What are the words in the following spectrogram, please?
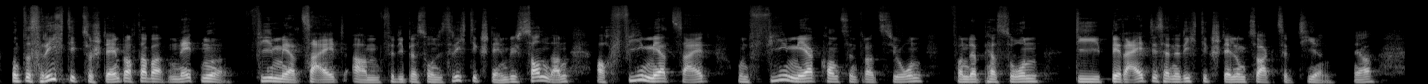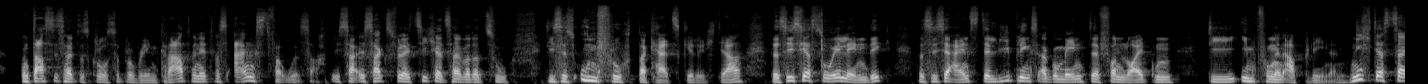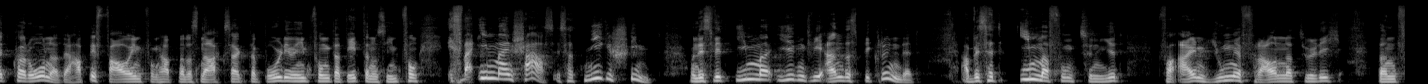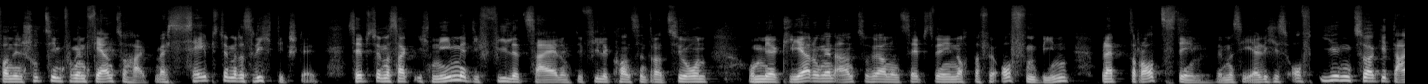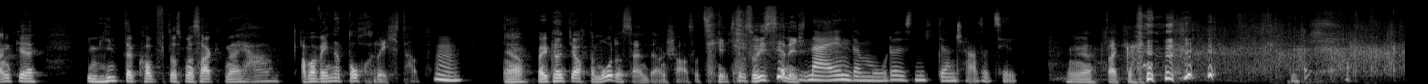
Und das richtig zu stellen braucht aber nicht nur viel mehr Zeit ähm, für die Person, die es richtig stellen will, sondern auch viel mehr Zeit und viel mehr Konzentration von der Person, die bereit ist, eine Richtigstellung zu akzeptieren. Ja? Und das ist halt das große Problem, gerade wenn etwas Angst verursacht. Ich, sage es vielleicht sicherheitshalber dazu, dieses Unfruchtbarkeitsgerücht, ja, das ist ja so elendig, das ist ja eins der Lieblingsargumente von Leuten, die Impfungen ablehnen. Nicht erst seit Corona, der HPV-Impfung hat man das nachgesagt, der Polio-Impfung, der Tetanus-Impfung. Es war immer ein Schaß, es hat nie gestimmt und es wird immer irgendwie anders begründet. Aber es hat immer funktioniert, vor allem junge Frauen natürlich dann von den Schutzimpfungen fernzuhalten. Weil selbst wenn man das richtig stellt, selbst wenn man sagt, ich nehme die viele Zeit und die viele Konzentration, um mir Erklärungen anzuhören und selbst wenn ich noch dafür offen bin, bleibt trotzdem, wenn man sich ehrlich ist, oft irgend so ein Gedanke im Hinterkopf, dass man sagt, naja, aber wenn er doch recht hat. Hm. Ja, weil könnte ja auch der Moder sein, der einen Schaß erzählt. So ist ja nicht. Nein, der Moder ist nicht der einen Schaß erzählt. Ja, danke.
